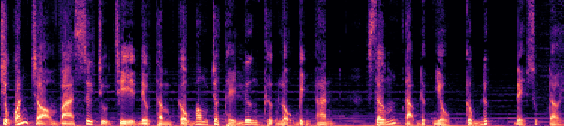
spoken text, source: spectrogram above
Chủ quán trọ và sư trụ trì đều thầm cầu mong cho thầy Lương thượng lộ bình an, Sớm tạo được nhiều công đức để giúp đời.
